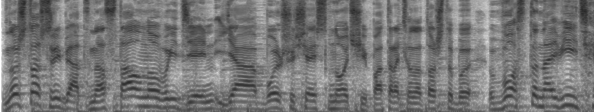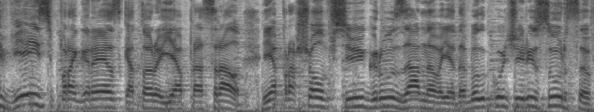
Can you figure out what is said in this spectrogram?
Ну что ж, ребят, настал новый день. Я большую часть ночи потратил на то, чтобы восстановить весь прогресс, который я просрал. Я прошел всю игру заново, я добыл кучу ресурсов.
